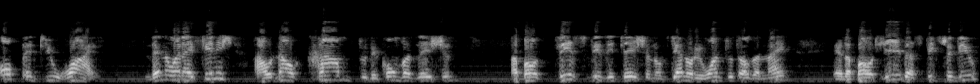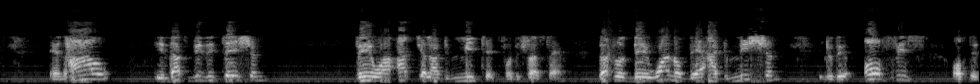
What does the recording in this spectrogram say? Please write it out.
open to you why. Then when I finish, I will now come to the conversation about this visitation of January 1, 2009, and about He that speaks with you, and how in that visitation they were actually admitted for the first time. That was day one of their admission into the office of the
